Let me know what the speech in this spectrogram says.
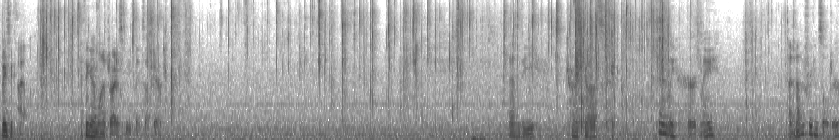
Basic Island. I think I want to try to speed things up here. And the card gods apparently heard me. Another freaking soldier.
